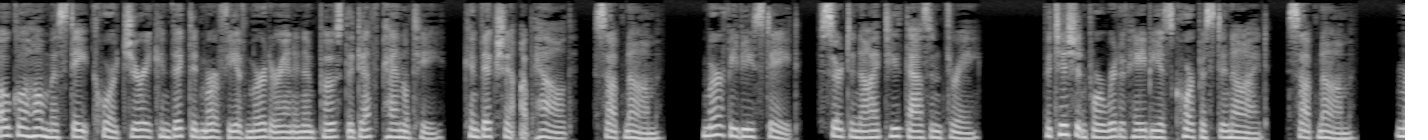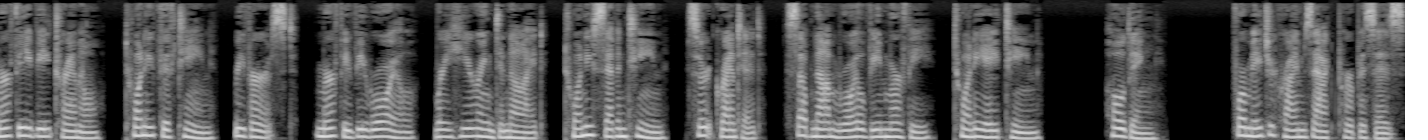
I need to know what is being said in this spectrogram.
Oklahoma State Court jury convicted Murphy of murder in and imposed the death penalty, conviction upheld, sub nom. Murphy v. State, cert denied 2003. Petition for writ of habeas corpus denied, sub nom. Murphy v. Trammell, 2015, reversed, Murphy v. Royal, rehearing denied, 2017, cert granted, sub nom Royal v. Murphy, 2018. Holding. For Major Crimes Act purposes,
